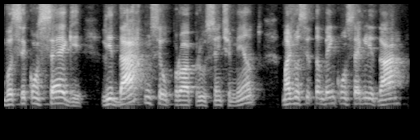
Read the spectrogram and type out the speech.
você consegue lidar com seu próprio sentimento, mas você também consegue lidar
